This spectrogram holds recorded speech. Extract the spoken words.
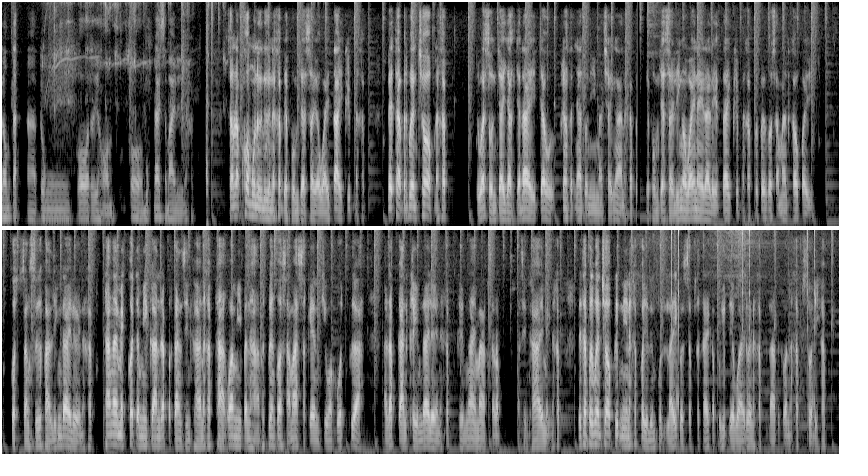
ลองตัดตรงกอเตยหอม ก็บุกได้สบายเลยนะครับสำหรับข้อมูลอื่นๆนะครับเดี๋ยวผมจะใส่เอาไว้ใต้คลิปนะครับ และถ้าเพื่อนๆชอบนะครับ หรือว่าสนใจอยากจะได้เจ้าเครื่องตัดหญ้าตัวนี้มาใช้งานนะครับ เดี๋ยวผมจะใส่ลิงก์เอาไว้ในรายละเอียดใต้คลิปนะครับ เพื่อนๆก็สามารถเข้าไป กดสั่งซื้อผ่านลิงก์ได้เลยนะครับ ทาง iMac ก็จะมีการรับประกันสินค้านะครับถ้าหากว่ามีปัญหาเพื่อนๆก็สามารถสแกน QR code เพื่อรับการเคลมได้เลยนะครับ เคลมง่ายมากสำหรับสินค้า iMac นะครับและถ้าเพื่อนๆชอบคลิปนี้นะครับ ก็อย่าลืมกดไลค์ กด Subscribe กับประยุทธ์ไว้ด้วยนะครับ ลาไปก่อนนะครับ สวัสดีครับ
